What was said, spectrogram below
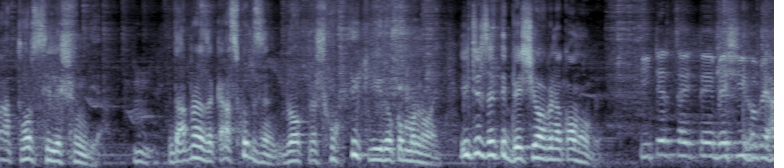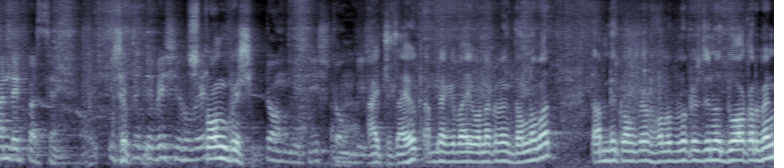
পাথর সিলেকশন দিয়া। কিন্তু আপনারা যে কাজ করতেছেন ব্লকটা শক্তি কী রকম মনে হয়? ইটের চাইতে বেশি হবে না কম হবে? ইটের চাইতে বেশি হবে হান্ড্রেড পার্সেন্ট। বেশি হবে স্ট্রং বেশি। স্ট্রং বেশি স্ট্রং বেশি। আচ্ছা যাই হোক আপনাকে ভাই অনেক অনেক ধন্যবাদ। তাম্বির কংক্রিট হলো ব্লকের জন্য দোয়া করবেন।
